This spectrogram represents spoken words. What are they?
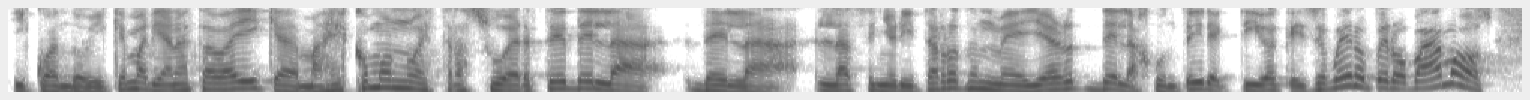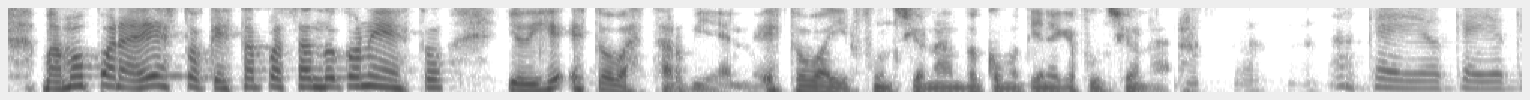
Y cuando vi que Mariana estaba ahí, que además es como nuestra suerte de la, de la, la señorita Rottenmeier de la junta directiva, que dice, bueno, pero vamos, vamos para esto, ¿qué está pasando con esto? Yo dije, esto va a estar bien, esto va a ir funcionando como tiene que funcionar. Ok, ok, ok.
